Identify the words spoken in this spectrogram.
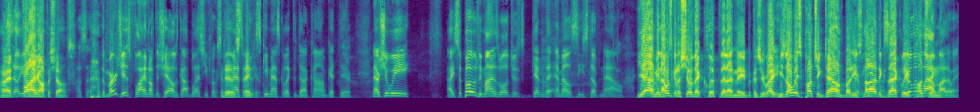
All right, Sell It's you flying mine. off the shelves. The merch is flying off the shelves. God bless you, folks. It is. Thank you. SkiMaskCollective.com. Get there. Now, should we? I suppose we might as well just get into the MLC stuff now. Yeah, I mean, I was gonna show that clip that I made because you're right. He's always punching down, but he's not exactly You're a little punching. loud, by the way.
